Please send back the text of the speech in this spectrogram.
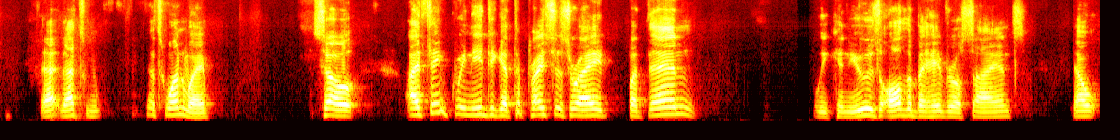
that, that's that's one way. So I think we need to get the prices right, but then we can use all the behavioral science. Now,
